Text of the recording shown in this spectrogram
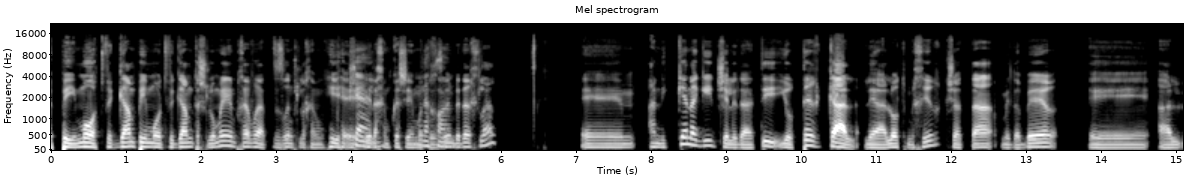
בפעימות וגם פעימות וגם תשלומים, חבר'ה, התזרים שלכם יהיה, כן, יהיה לכם קשה עם נכון. התזרים בדרך כלל. אמ, אני כן אגיד שלדעתי יותר קל להעלות מחיר כשאתה מדבר אה, על,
